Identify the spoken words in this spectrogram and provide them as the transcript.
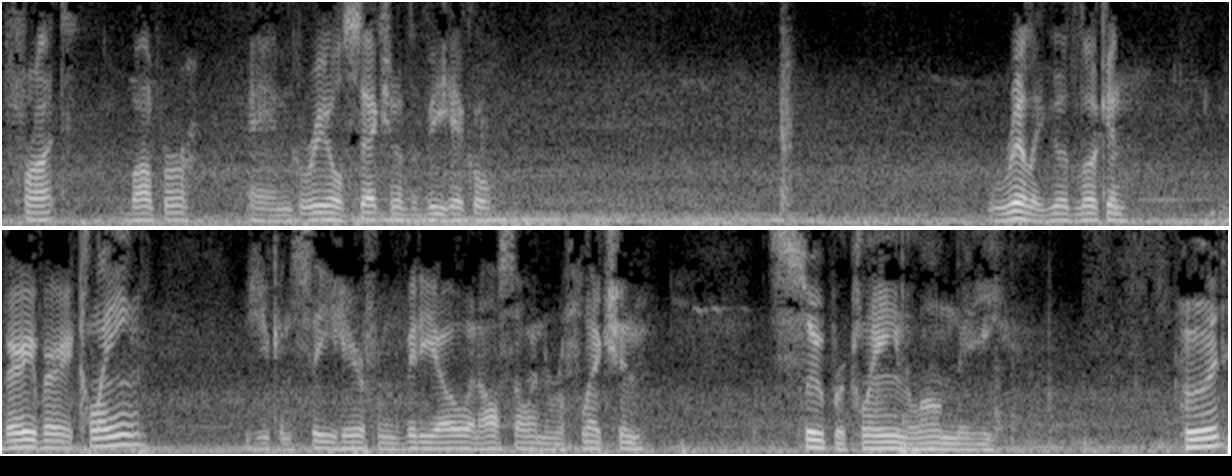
front bumper and grille section of the vehicle. Really good looking, very, very clean as you can see here from the video and also in the reflection super clean along the hood.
